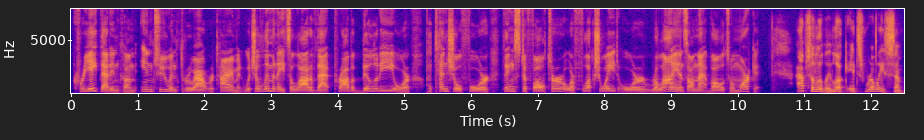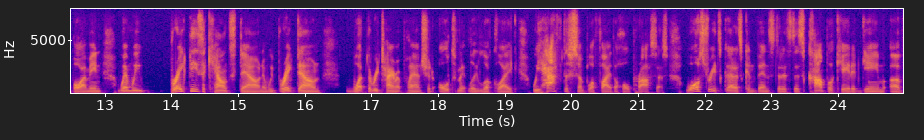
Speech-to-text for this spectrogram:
create that income into and throughout retirement, which eliminates a lot of that probability or potential for things to falter or fluctuate or reliance on that volatile market. Absolutely. Look, it's really simple. I mean, when we break these accounts down and we break down what the retirement plan should ultimately look like. We have to simplify the whole process. Wall Street's got us convinced that it's this complicated game of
